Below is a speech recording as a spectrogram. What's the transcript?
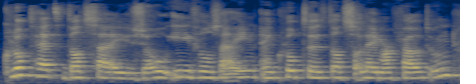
Klopt het dat zij zo evil zijn en klopt het dat ze alleen maar fout doen?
